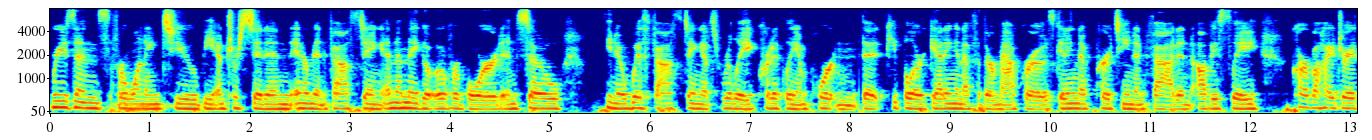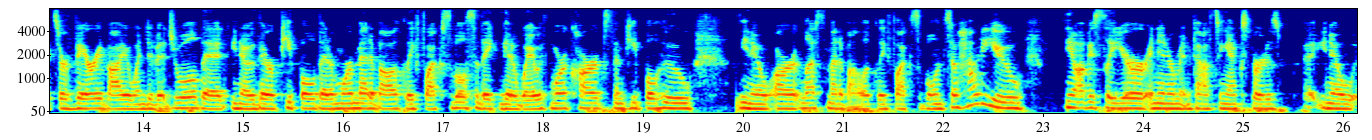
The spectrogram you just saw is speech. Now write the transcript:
reasons for wanting to be interested in intermittent fasting, and then they go overboard. And so you know, with fasting, it's really critically important that people are getting enough of their macros, getting enough protein and fat. And obviously, carbohydrates are very bio individual, that, you know, there are people that are more metabolically flexible, so they can get away with more carbs than people who, you know, are less metabolically flexible. And so, how do you, you know, obviously you're an intermittent fasting expert is you know,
